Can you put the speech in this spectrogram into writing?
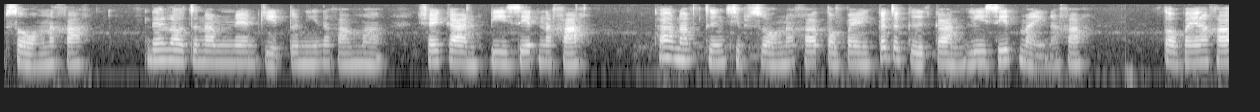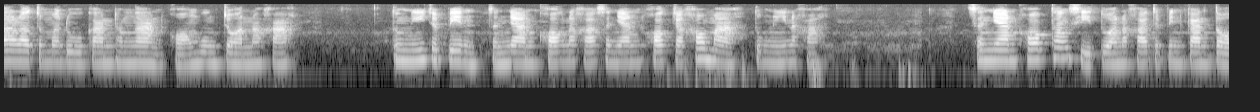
12 นะคะ และเราจะนำ NAND Gate ตัวนี้นะคะมาใช้การรีเซ็ตนะคะ ถ้านับถึง 12 นะคะ ต่อไปก็จะเกิดการรีเซ็ตใหม่นะคะ ต่อไปนะคะเราจะมาดูการทำงานของวงจรนะคะ ตรงนี้จะเป็นสัญญาณคล็อกนะคะ สัญญาณคล็อกจะเข้ามาตรงนี้นะคะ สัญญาณคล็อกทั้ง 4 ตัวนะคะ จะเป็นการต่อ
